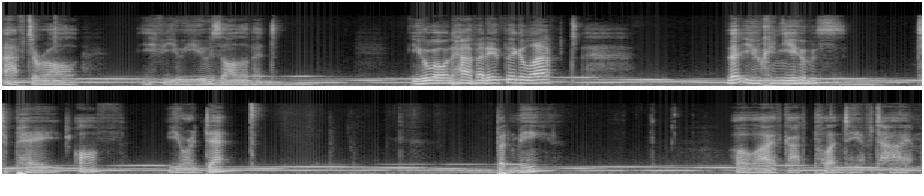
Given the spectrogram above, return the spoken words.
After all, if you use all of it, you won't have anything left that you can use to pay off your debt. But me? Oh, I've got plenty of time.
